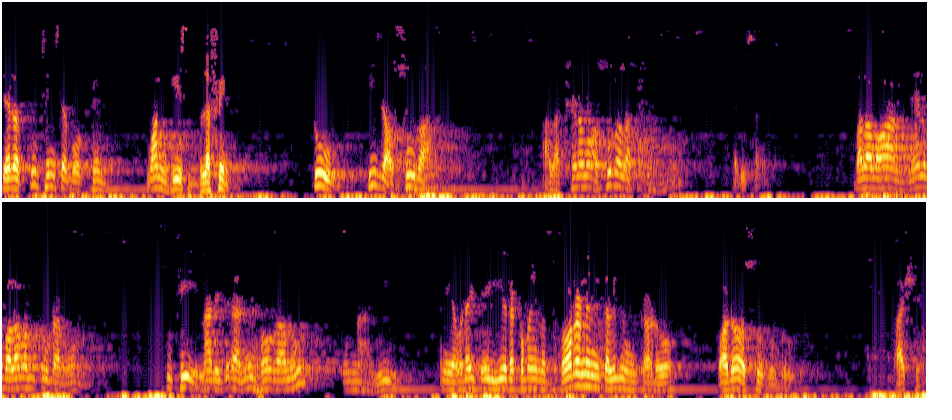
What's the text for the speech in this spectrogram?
there are two things about him. One he one bluffing. Bluffing he is asura. ఆ లక్షణము అసుర లక్షణం. అది సరే బలవాన్ నేను బలవంతుడను. సుఖి నా దగ్గర అన్ని భోగాలు ఉన్నాయి. అని ఎవడైతే ఈ రకమైన ధోరణిని కలిగి ఉంటాడో వాడు అసురుడు. భాష్యం.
